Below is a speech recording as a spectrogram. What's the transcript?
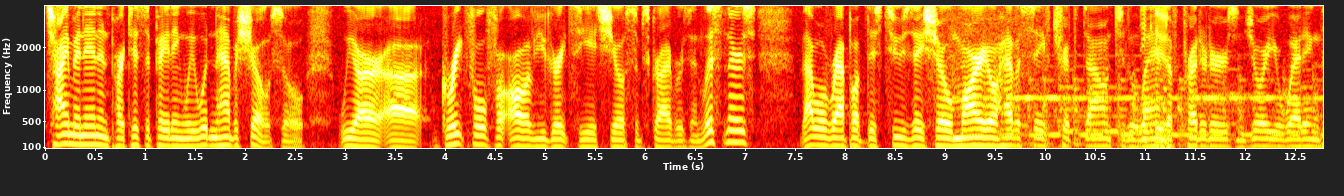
chiming in and participating, we wouldn't have a show. So we are uh, grateful for all of you great CHGO subscribers and listeners. That will wrap up this Tuesday show. Mario, have a safe trip down to the land you. of predators. Enjoy your wedding.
